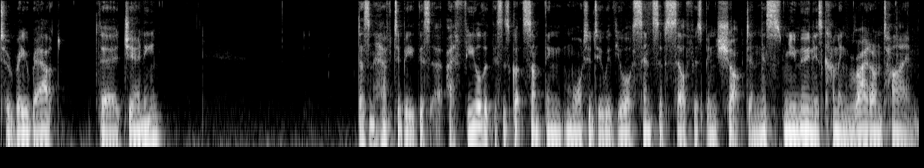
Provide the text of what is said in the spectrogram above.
to reroute the journey. Doesn't have to be this. I feel that this has got something more to do with your sense of self has been shocked, and this new moon is coming right on time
